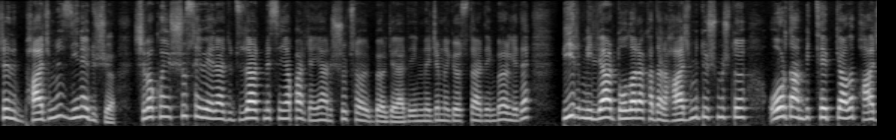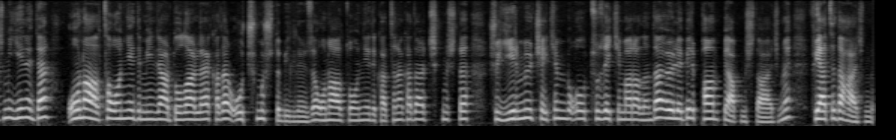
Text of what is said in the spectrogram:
Şimdi hacmimiz yine düşüyor. Shiba Coin şu seviyelerde düzeltmesini yaparken yani şu bölgelerde imlecimle gösterdiğim bölgede 1 milyar dolara kadar hacmi düşmüştü. Oradan bir tepki alıp hacmi yeniden 16-17 milyar dolarlara kadar uçmuştu bildiğiniz üzere. 16-17 katına kadar çıkmıştı. Şu 23 Ekim ve 30 Ekim aralığında öyle bir pump yapmıştı hacmi. Fiyatı da hacmi,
